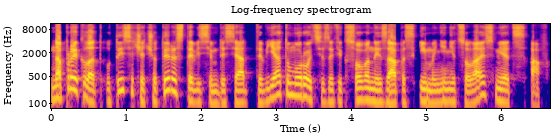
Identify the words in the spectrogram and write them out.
Наприклад, у 1489 році зафіксований запис імені Ніцолайс Мєцав.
